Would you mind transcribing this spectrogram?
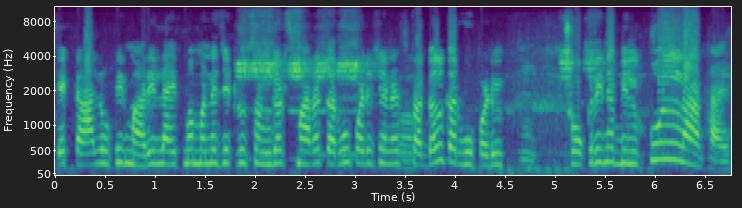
કે કાલ ઉઠીને મારી લાઈફમાં મને જેટલું સંઘર્ષ મારે કરવું પડ્યું છે ને સ્ટ્રગલ કરવું પડ્યું. છોકરીને બિલકુલ ના થાય.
